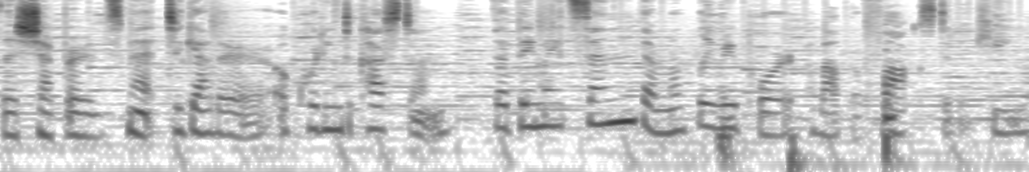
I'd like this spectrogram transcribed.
the shepherds met together according to custom, that they might send their monthly report about the flocks to the king.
